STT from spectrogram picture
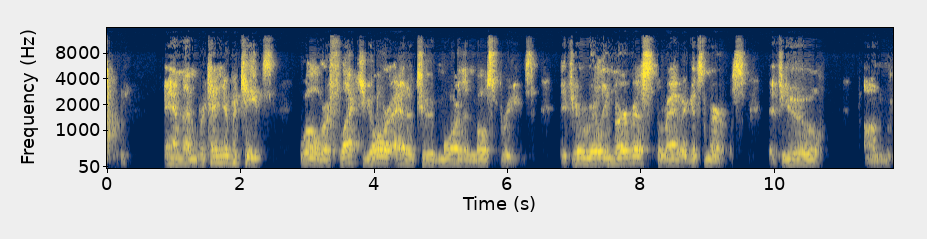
Um, And then Britannia Petites will reflect your attitude more than most breeds. If you're really nervous, the rabbit gets nervous. If you um,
